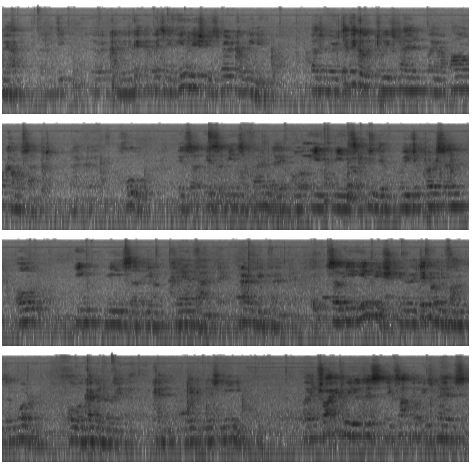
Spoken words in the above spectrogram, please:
we have uh, the uh, communicate with English is very convenient, but very difficult to explain our own concept, uh, who is a, is a means family, or it means individual person, or it means a you know, clan family, very big family. So in English, it's very difficult to find the word or vocabulary can make this meaning. I try to use this example explains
